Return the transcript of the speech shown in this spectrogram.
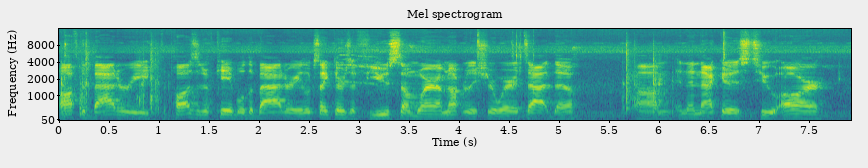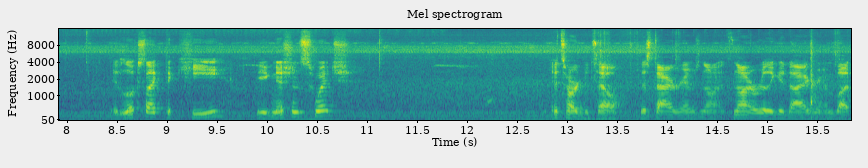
off the battery, the positive cable, the battery, looks like there's a fuse somewhere. I'm not really sure where it's at though. Um, and then that goes to our, it looks like the key, the ignition switch. It's hard to tell. This diagram's not, it's not a really good diagram, but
